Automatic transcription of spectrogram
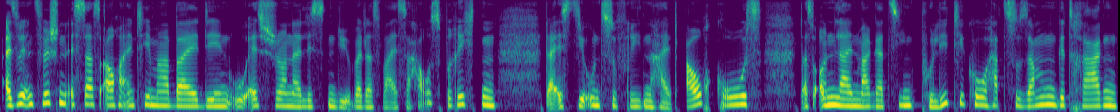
Also inzwischen ist das auch ein Thema bei den US-Journalisten, die über das Weiße Haus berichten. Da ist die Unzufriedenheit auch groß. Das Online-Magazin Politico hat zusammengetragen,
